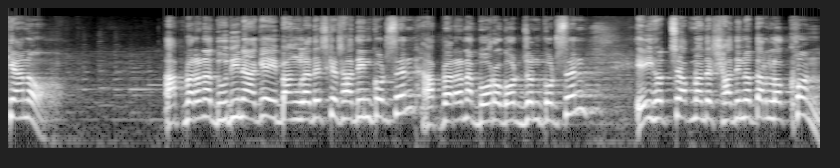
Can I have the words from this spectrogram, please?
কেন? আপনারা না দুদিন আগে এই বাংলাদেশকে স্বাধীন করছেন, আপনারা না বড় গর্জন করছেন। এই হচ্ছে আপনাদের স্বাধীনতার লক্ষণ।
